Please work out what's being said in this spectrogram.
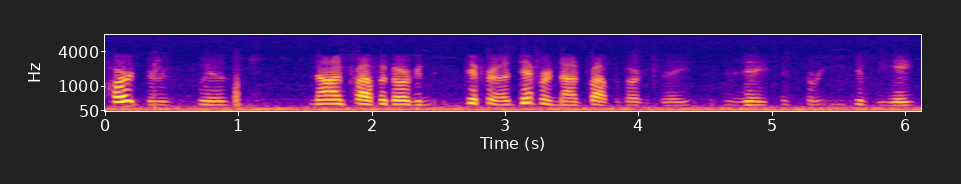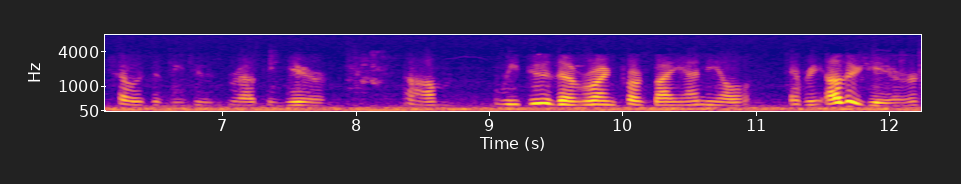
partners with nonprofit organ different uh, different nonprofit organizations for each of the eight shows that we do throughout the year. Um, we do the Roaring Fork Biennial every other year,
